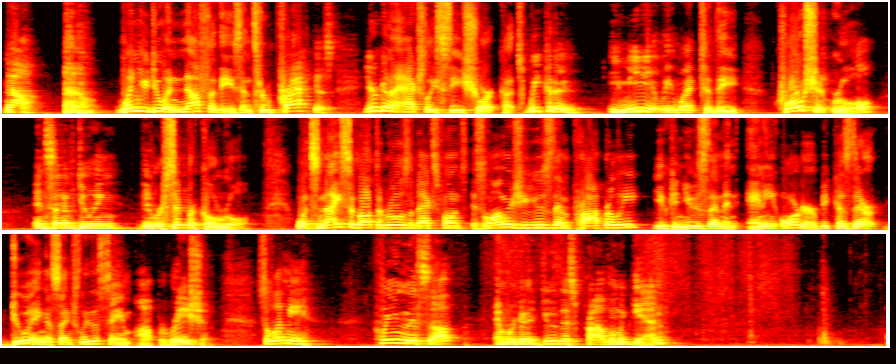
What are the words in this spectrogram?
Now, when you do enough of these and through practice, you're going to actually see shortcuts. We could have immediately went to the quotient rule instead of doing the reciprocal rule. What's nice about the rules of exponents, as long as you use them properly, you can use them in any order because they're doing essentially the same operation. So let me clean this up. And we're going to do this problem again.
